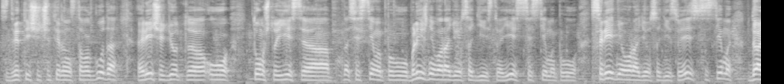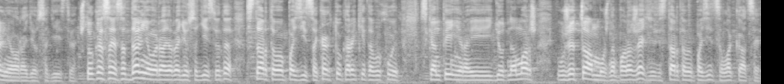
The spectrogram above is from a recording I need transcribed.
с 2014 года. Речь идет э, о том, что есть э, системы ПВО ближнего радиуса действия, есть системы ПВО среднего радиуса действия, есть системы дальнего радиуса действия. Что касается дальнего радиуса действия, это стартовая позиция. Как только ракета выходит с контейнера и идет на марш, уже там можно поражать эти стартовые позиции локации.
